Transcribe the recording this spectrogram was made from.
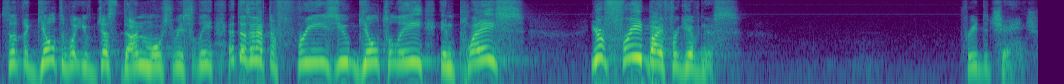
So that the guilt of what you've just done most recently, it doesn't have to freeze you guiltily in place. You're freed by forgiveness. Freed to change.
